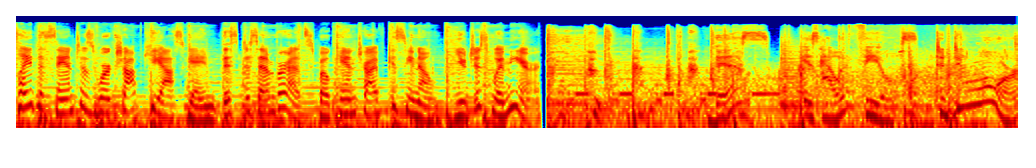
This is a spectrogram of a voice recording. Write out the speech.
Play the Santa's Workshop kiosk game this December at Spokane Tribe Casino. You just win here. This is how it feels to do more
